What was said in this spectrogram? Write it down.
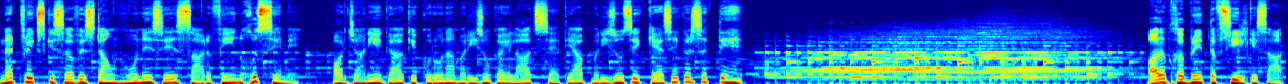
نیٹ فلکس کی سروس ڈاؤن ہونے سے صارفین غصے میں۔ اور جانیے گا کہ کورونا مریضوں کا علاج صحتیاب مریضوں سے کیسے کر سکتے ہیں۔ اور اب خبریں تفصیل کے ساتھ۔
